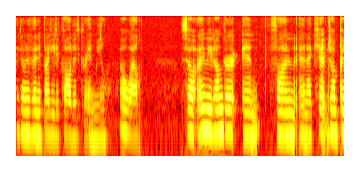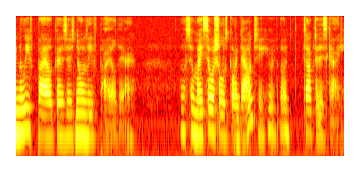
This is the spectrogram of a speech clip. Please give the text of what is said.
I don't have anybody to call it grand meal. Oh well. So I need hunger and fun, and I can't jump in the leaf pile because there's no leaf pile there. Also, my social is going down. So here, talk to this guy.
